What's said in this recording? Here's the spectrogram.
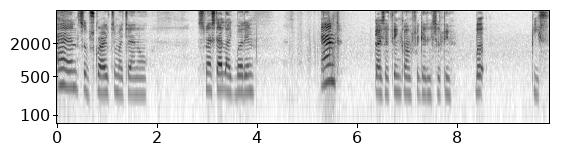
and subscribe to my channel. Smash that like button. And guys, I think I'm forgetting something. But peace.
